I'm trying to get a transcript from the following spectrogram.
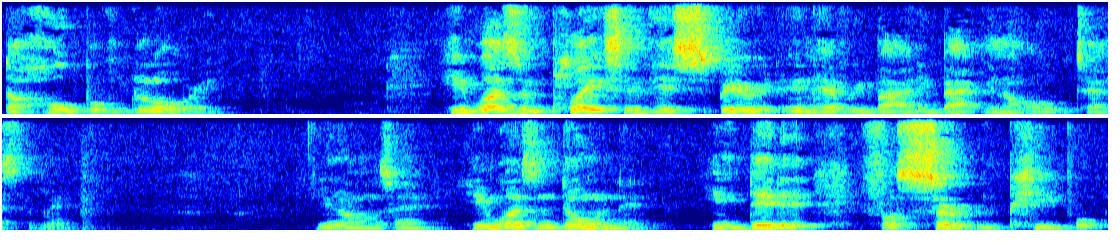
the hope of glory. He wasn't placing his spirit in everybody back in the Old Testament. You know what I'm saying? He wasn't doing it. He did it for certain people,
